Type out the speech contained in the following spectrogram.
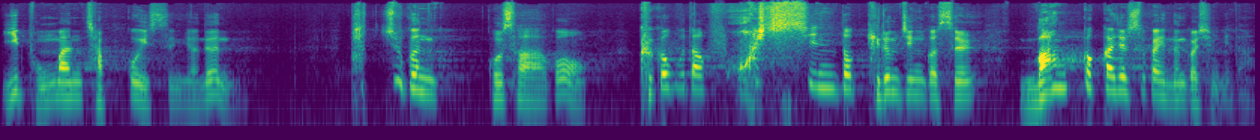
이 복만 잡고 있으면은 팥죽은 고사하고 그거보다 훨씬 더 기름진 것을 마음껏 가질 수가 있는 것입니다.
